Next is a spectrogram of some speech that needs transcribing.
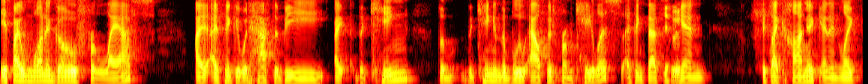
if i want to go for laughs i i think it would have to be i the king the the king in the blue outfit from Caylus i think that's again it's iconic and in like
